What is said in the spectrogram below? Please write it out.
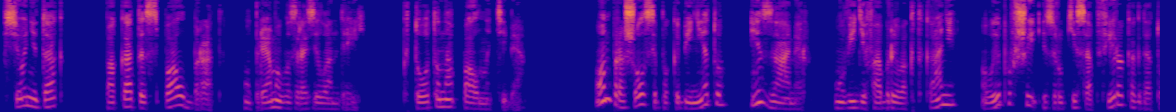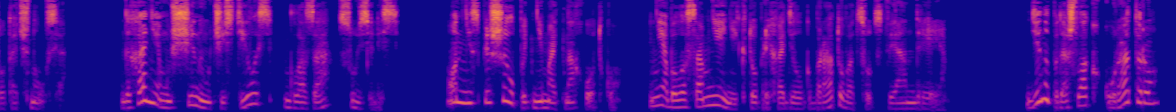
«Все не так. Пока ты спал, брат», — упрямо возразил Андрей. «Кто-то напал на тебя». Он прошелся по кабинету и замер, увидев обрывок ткани, выпавший из руки Сапфира, когда тот очнулся. Дыхание мужчины участилось, глаза сузились. Он не спешил поднимать находку. Не было сомнений, кто приходил к брату в отсутствие Андрея. Дина подошла к куратору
